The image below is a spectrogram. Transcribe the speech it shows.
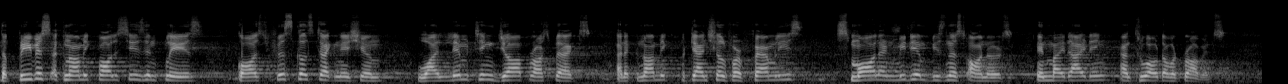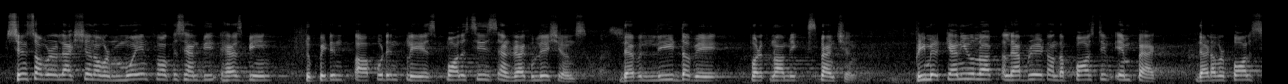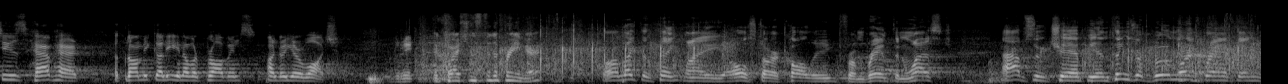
The previous economic policies in place caused fiscal stagnation while limiting job prospects and economic potential for families, small and medium business owners in my riding and throughout our province. Since our election, our main focus has been to put in, uh, put in place policies and regulations that will lead the way for economic expansion. Premier, can you elaborate on the positive impact that our policies have had economically in our province under your watch? Great. The questions to the Premier. Well, I'd like to thank my all-star colleague from Brampton West, absolute champion. Things are booming in Brampton.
